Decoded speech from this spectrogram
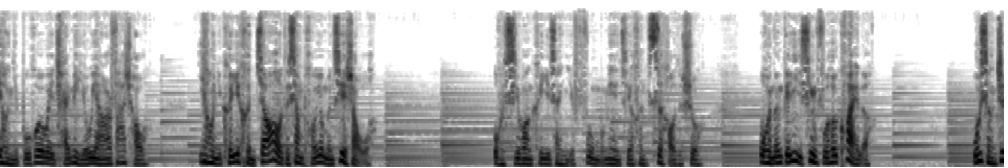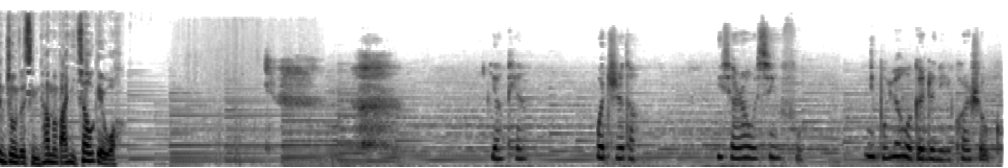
要你不会为柴米油盐而发愁，要你可以很骄傲的向朋友们介绍我。我希望可以在你父母面前很自豪的说，我能给你幸福和快乐。我想郑重的请他们把你交给我。杨天，我知道，你想让我幸福，你不愿我跟着你一块受苦。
